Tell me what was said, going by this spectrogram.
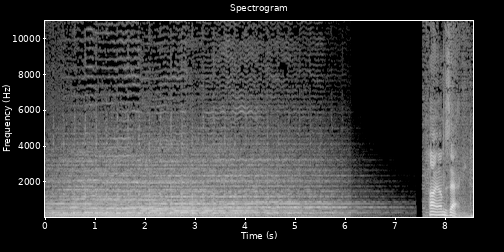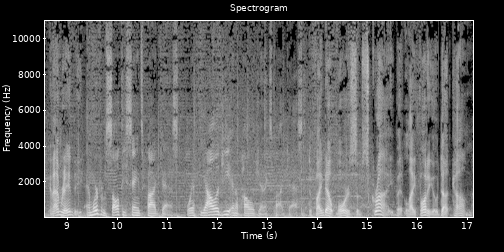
Hi, I'm Zach. And I'm Randy. And we're from Salty Saints Podcast. We're a theology and apologetics podcast. To find out more, subscribe at lifeaudio.com.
